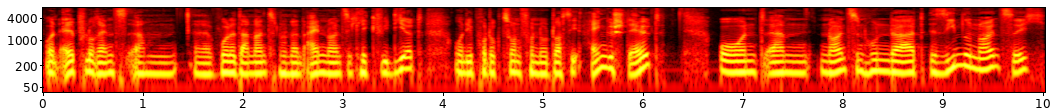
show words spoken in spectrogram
Und Elbflorenz ähm, äh, wurde dann 1991 liquidiert und die Produktion von Nudossi eingestellt. Und ähm, 1997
